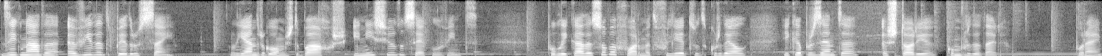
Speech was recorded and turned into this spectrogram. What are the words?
designada A Vida de Pedro Sem, Leandro Gomes de Barros, início do século XX, publicada sob a forma de folheto de cordel e que apresenta a história como verdadeira. Porém,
